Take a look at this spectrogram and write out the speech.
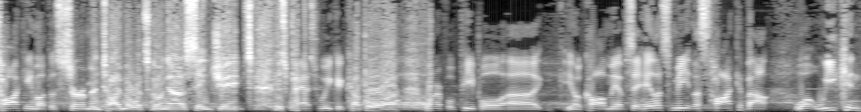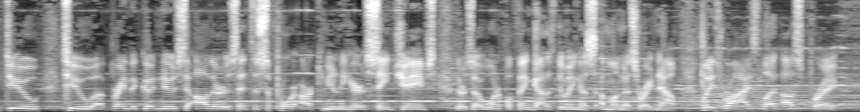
talking about the sermon, talking about what's going on at St. James. This past week, a couple uh, wonderful people, uh, you know, called me up, say, "Hey, let's meet. Let's talk about what we can do to uh, bring the good news to others and to support our community here at St. James." There's a wonderful thing God is doing us among us right now. Please rise. Let us pray.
